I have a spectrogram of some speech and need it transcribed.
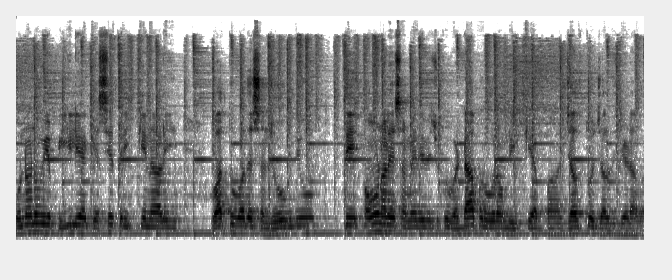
ਉਹਨਾਂ ਨੂੰ ਵੀ ਅਪੀਲ ਹੈ ਕਿ ਇਸੇ ਤਰੀਕੇ ਨਾਲ ਹੀ ਵੱਧ ਤੋਂ ਵੱਧ ਸੰਯੋਗ ਦਿਓ ਤੇ ਆਉਣ ਵਾਲੇ ਸਮੇਂ ਦੇ ਵਿੱਚ ਕੋਈ ਵੱਡਾ ਪ੍ਰੋਗਰਾਮ ਲਿਖ ਕੇ ਆਪਾਂ ਜਲਦ ਤੋਂ ਜਲਦ ਜਿਹੜਾ ਵਾ,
